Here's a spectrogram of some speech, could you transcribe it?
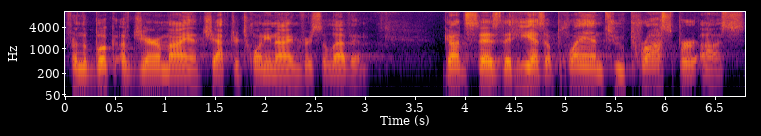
from the book of Jeremiah, chapter 29, verse 11. God says that He has a plan to prosper us,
